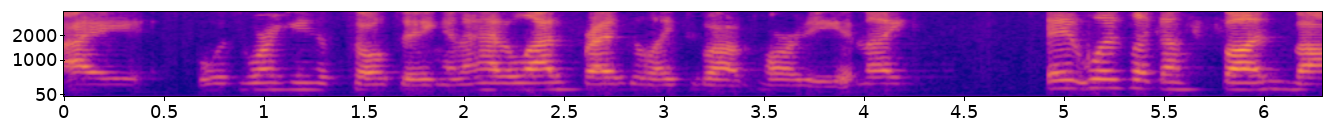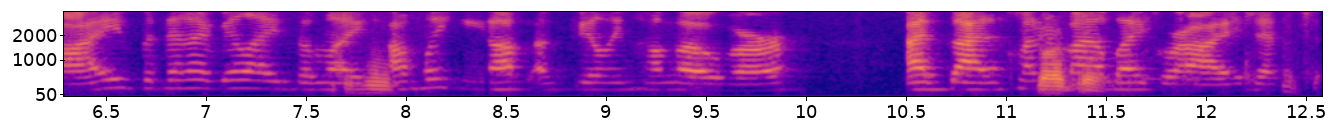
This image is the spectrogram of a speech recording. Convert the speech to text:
I was working consulting and I had a lot of friends that like to go out and party. And like, it was like a fun vibe. But then I realized I'm like, Mhm. I'm waking up, I'm feeling hungover. I've got a hundred mile good. bike ride. That's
